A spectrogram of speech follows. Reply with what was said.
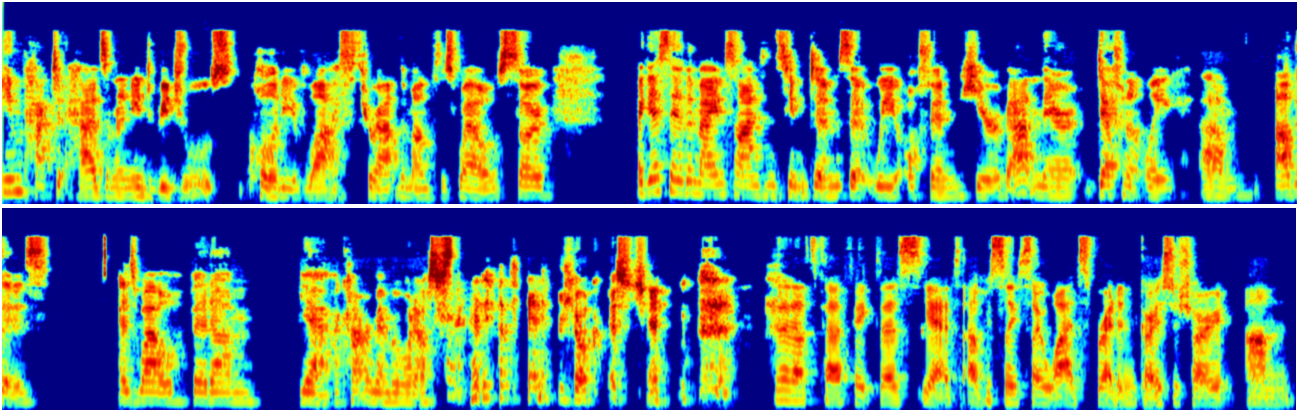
impact it has on an individual's quality of life throughout the month as well. So, I guess they're the main signs and symptoms that we often hear about, and there are definitely um, others as well. But um, yeah, I can't remember what else you said at the end of your question. no, that's perfect. There's yeah, it's obviously so widespread and goes to show, um,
